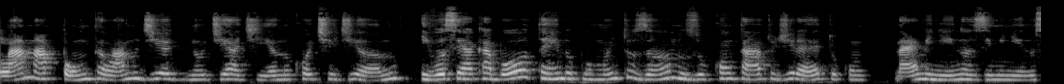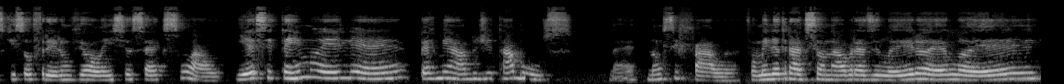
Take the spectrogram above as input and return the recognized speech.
lá na ponta, lá no dia, no dia a dia, no cotidiano, e você acabou tendo por muitos anos o contato direto com né, meninas e meninos que sofreram violência sexual. E esse tema ele é permeado de tabus, né? Não se fala. família tradicional brasileira, ela é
